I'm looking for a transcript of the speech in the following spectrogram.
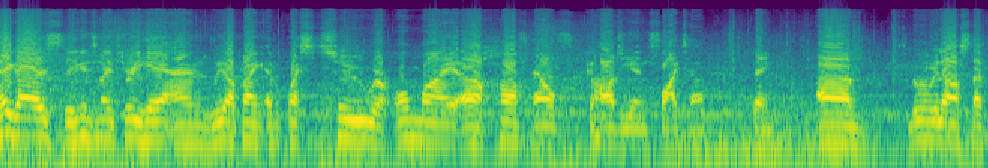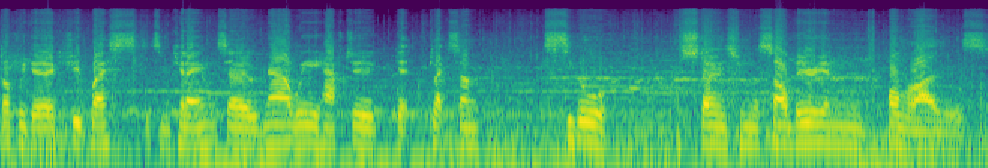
Hey guys, the Higgins93 here, and we are playing EverQuest 2. We're on my uh, half-elf guardian fighter thing. Um, when we last left off, we did a few quests, did some killing, so now we have to get collect some sigil stones from the Siberian pulverizers.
